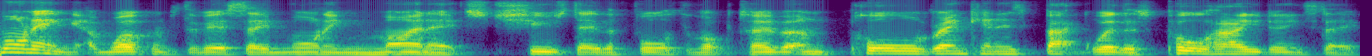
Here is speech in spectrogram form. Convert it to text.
morning and welcome to the VSA Morning Miner. It's Tuesday, the 4th of October, and Paul Renken is back with us. Paul, how are you doing today?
